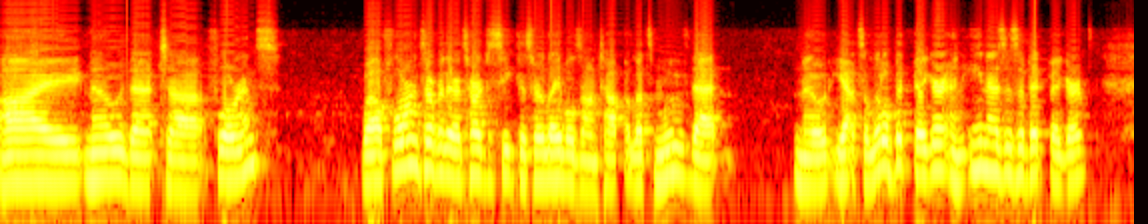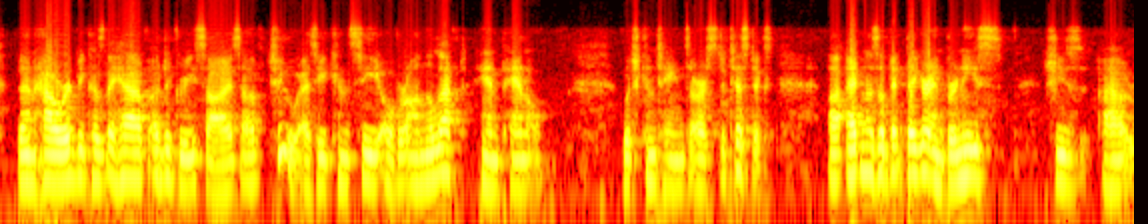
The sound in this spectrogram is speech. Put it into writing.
I know that uh, Florence, well, Florence over there, it's hard to see because her label's on top, but let's move that node. Yeah, it's a little bit bigger, and Inez is a bit bigger than Howard because they have a degree size of 2, as you can see over on the left-hand panel, which contains our statistics. Uh, Edna's a bit bigger, and Bernice, she's uh,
